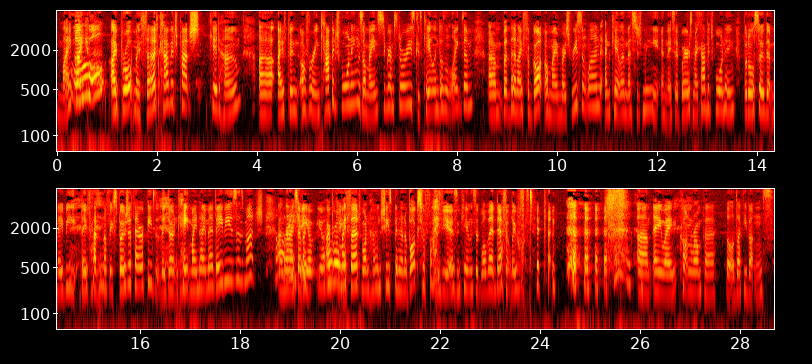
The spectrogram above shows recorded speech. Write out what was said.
Michael? Michael? I brought my third Cabbage Patch Kid home. Uh, I've been offering cabbage warnings on my Instagram stories because Caitlin doesn't like them. Um, but then I forgot on my most recent one, and Caitlin messaged me and they said, Where is my cabbage warning? But also that maybe they've had enough exposure therapy that they don't hate my nightmare babies as much. Oh, and then I said, I, you're- you're I brought my third one home. She's been in a box for five years. And Caitlin said, Well, they're definitely haunted then. um, anyway, cotton romper, little ducky buttons.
